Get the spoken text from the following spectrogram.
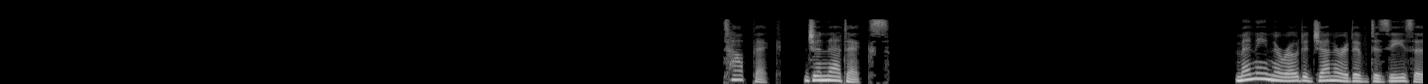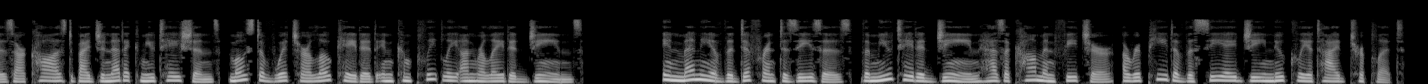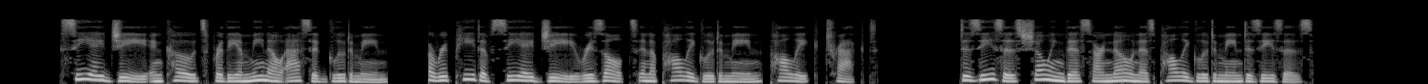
Topic: Genetics. Many neurodegenerative diseases are caused by genetic mutations, most of which are located in completely unrelated genes. In many of the different diseases, the mutated gene has a common feature, a repeat of the CAG nucleotide triplet. CAG encodes for the amino acid glutamine. A repeat of CAG results in a polyglutamine tract. Diseases showing this are known as polyglutamine diseases.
